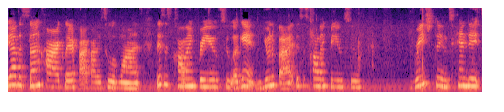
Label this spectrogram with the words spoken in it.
You have the Sun card clarified by the Two of Wands. This is calling for you to, again, unify. This is calling for you to reach the intended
